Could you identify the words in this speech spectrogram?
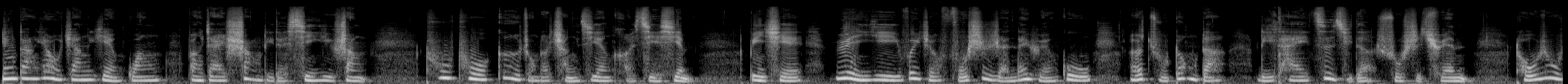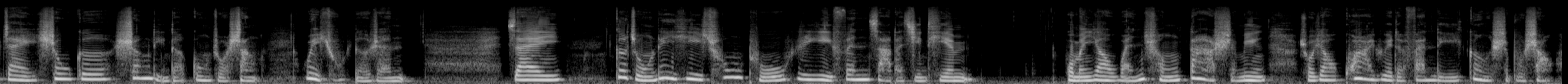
应当要将眼光放在上帝的心意上，突破各种的成见和界限，并且愿意为着服侍人的缘故而主动的离开自己的舒适圈，投入在收割生灵的工作上，为主得人，在。各种利益冲突日益纷杂的今天，我们要完成大使命，所要跨越的藩篱更是不少。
